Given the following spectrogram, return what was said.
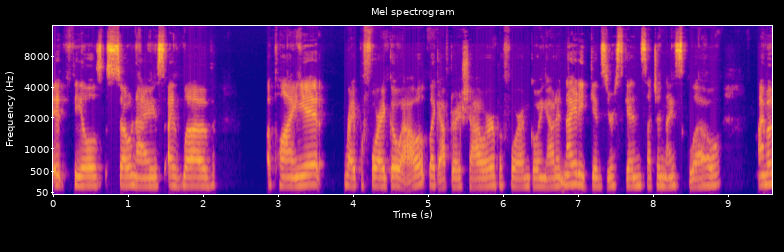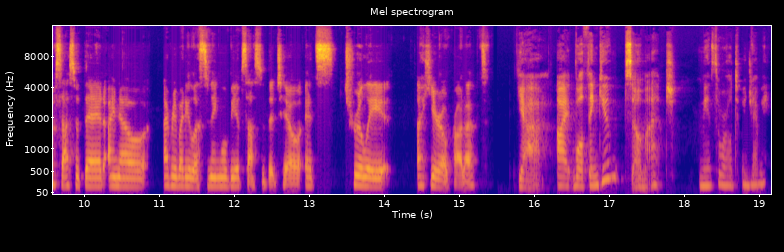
it feels so nice. I love applying it right before I go out, like after I shower, before I'm going out at night. It gives your skin such a nice glow. I'm obsessed with it. I know everybody listening will be obsessed with it too. It's truly a hero product. Yeah. I well, thank you so much. It means the world to me, Jamie.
